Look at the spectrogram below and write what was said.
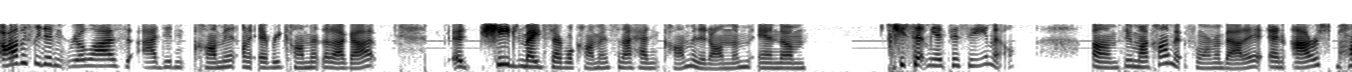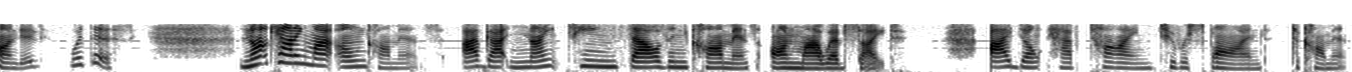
obviously didn't realize that I didn't comment on every comment that I got. Uh, she'd made several comments and I hadn't commented on them and um she sent me a pissy email um through my comment form about it and I responded with this. Not counting my own comments, I've got 19,000 comments on my website. I don't have time to respond to comments.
